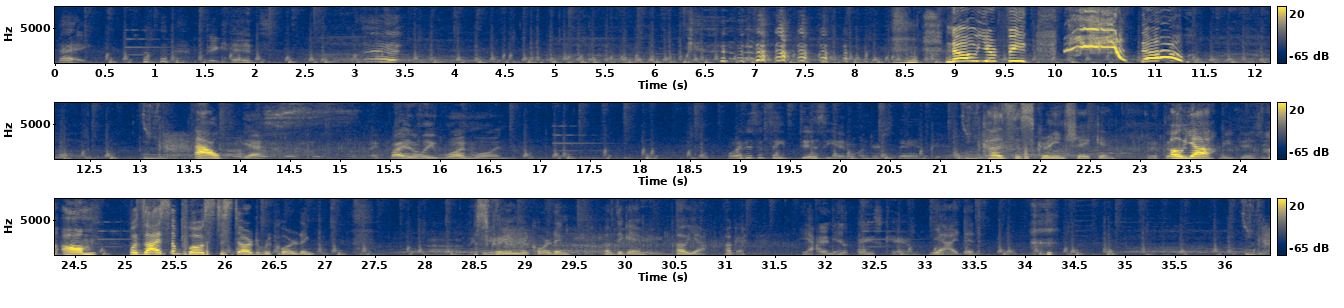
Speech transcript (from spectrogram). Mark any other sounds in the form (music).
Hey. (laughs) Big heads. (laughs) No, your feet. (laughs) no. Ow. Yes. I finally won one. Why does it say dizzy? I don't understand. Because the screen's shaking. Oh, yeah. make me dizzy. Um, was I supposed to start a recording? Uh, A screen game. recording of the game? Game. Oh yeah. Okay. Yeah, I And your face cam. Yeah, I did. (laughs) I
